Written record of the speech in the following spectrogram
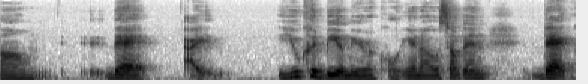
um, that I, you could be a miracle, you know, something that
